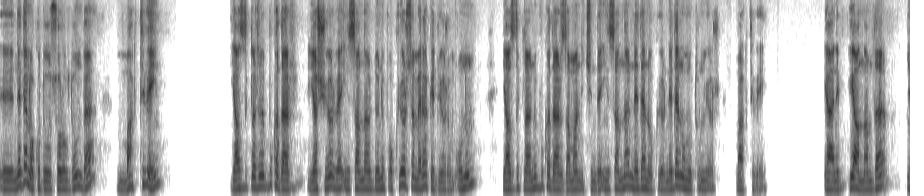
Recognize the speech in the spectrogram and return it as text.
E, neden okuduğu sorulduğunda Mark Twain yazdıkları bu kadar yaşıyor ve insanlar dönüp okuyorsa merak ediyorum. Onun yazdıklarını bu kadar zaman içinde insanlar neden okuyor, neden unutulmuyor Mark Twain? Yani bir anlamda e,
